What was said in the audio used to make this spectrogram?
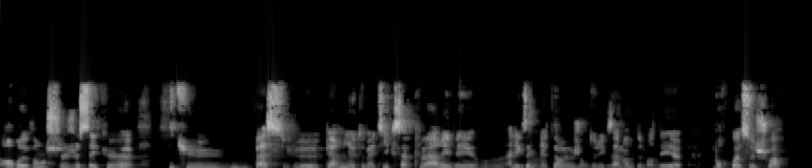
en revanche, je sais que si tu passes le permis automatique, ça peut arriver à l'examinateur le jour de l'examen de demander pourquoi ce choix,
